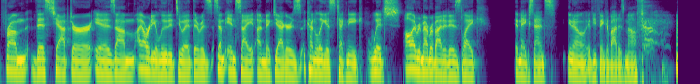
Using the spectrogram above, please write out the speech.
from this chapter is um, I already alluded to it. There was some insight on Mick Jagger's cunnilingus technique, which all I remember about it is like it makes sense, you know, if you think about his mouth.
